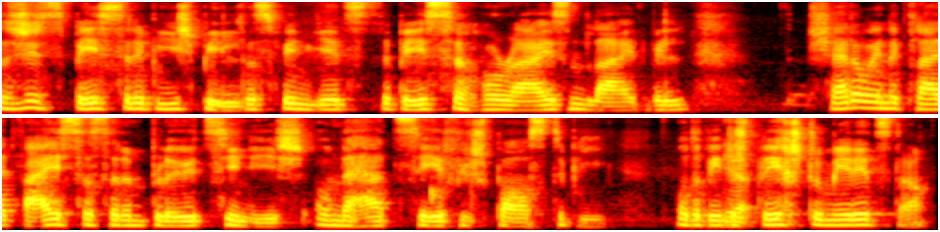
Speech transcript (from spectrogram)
das ist jetzt das bessere Beispiel. Das finde ich jetzt der bessere Horizon Light, weil Shadow in the Cloud weiß, dass er ein Blödsinn ist und er hat sehr viel Spaß dabei. Oder widersprichst ja. du mir jetzt da?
